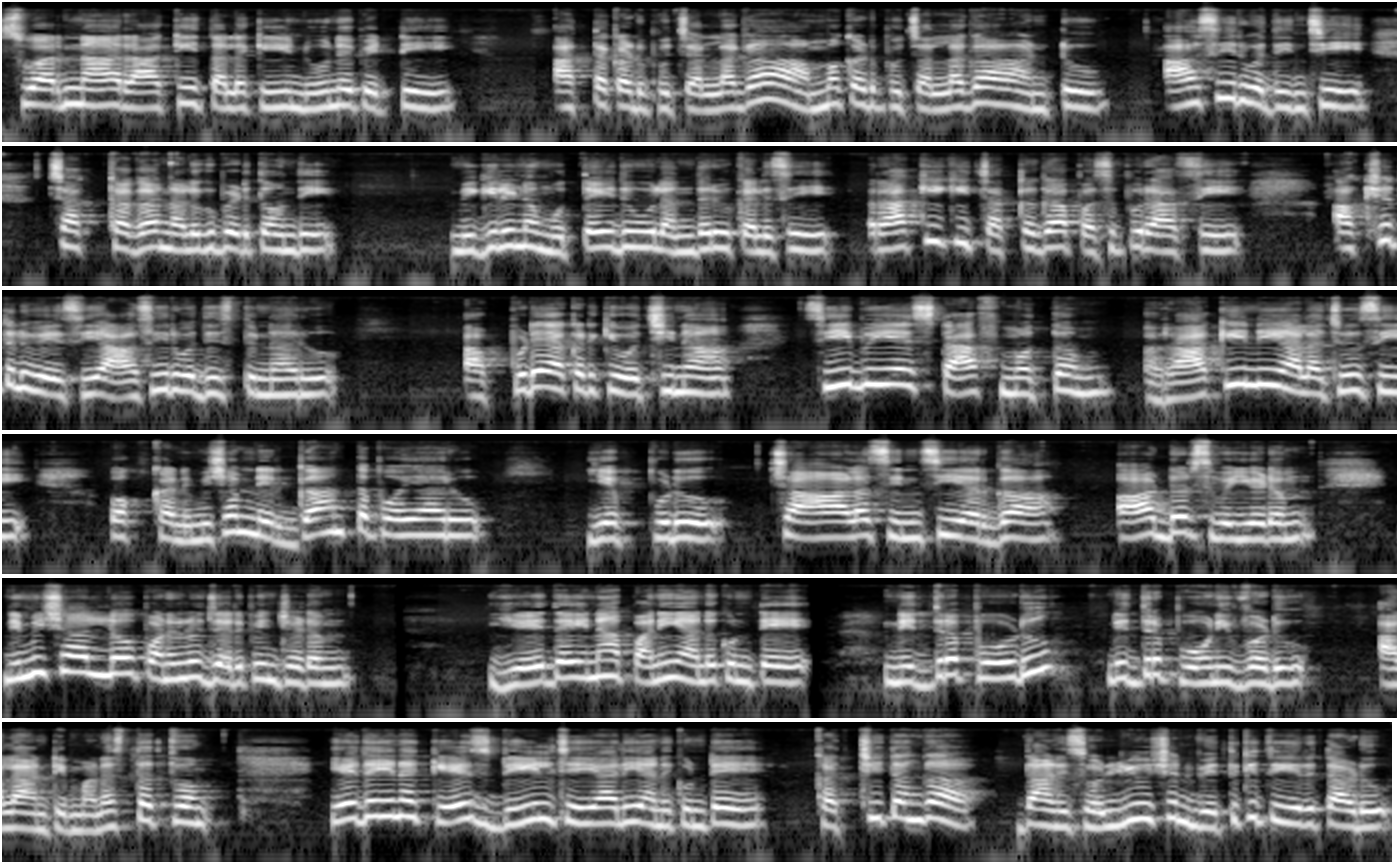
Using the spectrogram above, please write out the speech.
స్వర్ణ రాఖీ తలకి నూనె పెట్టి అత్త కడుపు చల్లగా అమ్మ కడుపు చల్లగా అంటూ ఆశీర్వదించి చక్కగా నలుగు పెడుతోంది. మిగిలిన ముత్తైదువులందరూ కలిసి రాఖీకి చక్కగా పసుపు రాసి అక్షతలు వేసి ఆశీర్వదిస్తున్నారు. అప్పుడే అక్కడికి వచ్చిన సిబిఐ స్టాఫ్ మొత్తం రాఖీని అలా చూసి ఒక్క నిమిషం నిర్గాంతపోయారు ఎప్పుడు చాలా సిన్సియర్గా ఆర్డర్స్ వేయడం నిమిషాల్లో పనులు జరిపించడం. ఏదైనా పని అనుకుంటే నిద్రపోడు నిద్రపోనివ్వడు. అలాంటి మనస్తత్వం. ఏదైనా కేస్ డీల్ చేయాలి అనుకుంటే ఖచ్చితంగా దాని సొల్యూషన్ వెతికి తీరుతాడు.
